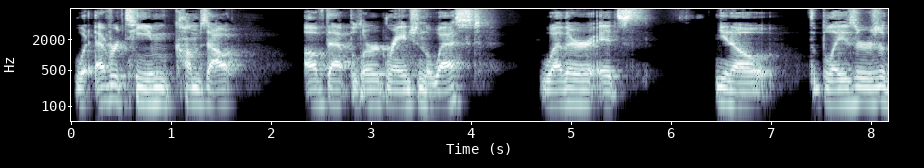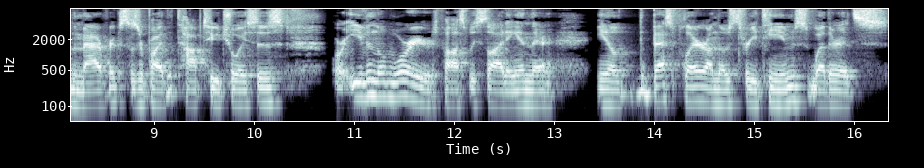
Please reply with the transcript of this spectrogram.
whatever team comes out of that blurred range in the West, whether it's, you know, the Blazers or the Mavericks. Those are probably the top two choices or even the Warriors possibly sliding in there. You know, the best player on those three teams, whether it's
